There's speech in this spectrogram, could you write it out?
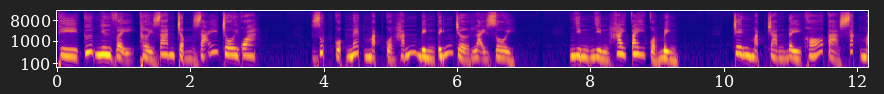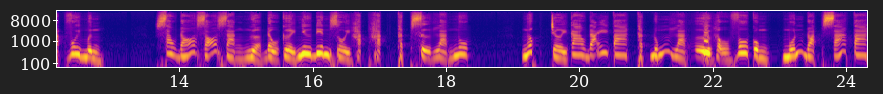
Thì cứ như vậy thời gian chậm rãi trôi qua. Rút cuộc nét mặt của hắn bình tĩnh trở lại rồi. Nhìn nhìn hai tay của mình. Trên mặt tràn đầy khó tả sắc mặt vui mừng. Sau đó rõ ràng ngửa đầu cười như điên rồi hạt hạt thật sự là ngu. Ngốc, trời cao đãi ta, thật đúng là ừ hậu vô cùng, muốn đoạt xá ta.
